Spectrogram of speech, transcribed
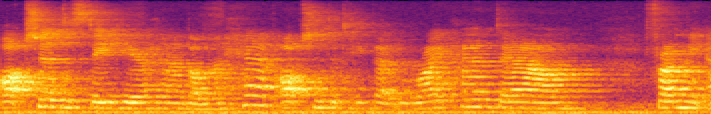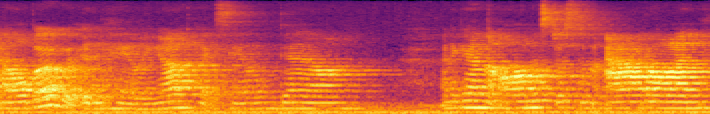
Option to stay here, hand on the hip. Option to take that right hand down from the elbow. We're inhaling up, exhaling down. And again, the arm is just an add-on.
